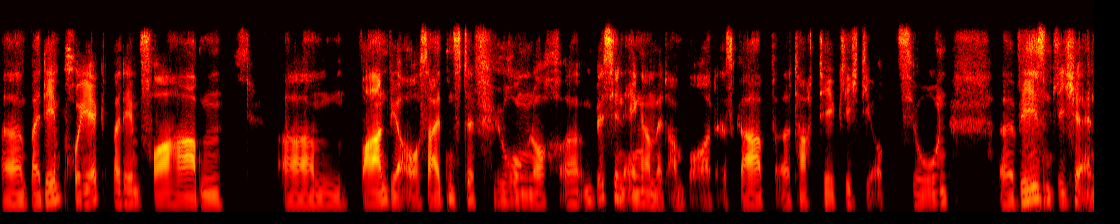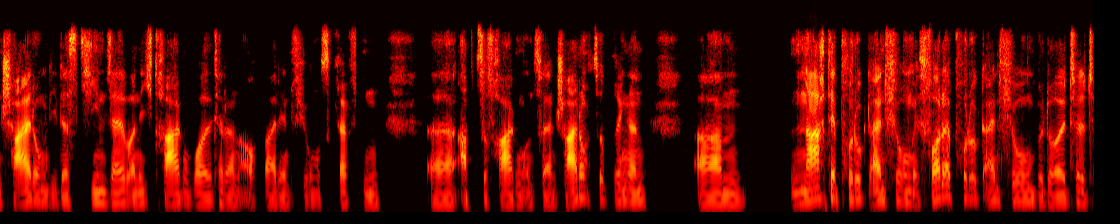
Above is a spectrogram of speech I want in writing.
Bei dem Projekt, bei dem Vorhaben ähm, waren wir auch seitens der Führung noch äh, ein bisschen enger mit an Bord. Es gab äh, tagtäglich die Option, äh, wesentliche Entscheidungen, die das Team selber nicht tragen wollte, dann auch bei den Führungskräften äh, abzufragen und zur Entscheidung zu bringen. Ähm, nach der Produkteinführung ist vor der Produkteinführung bedeutet,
